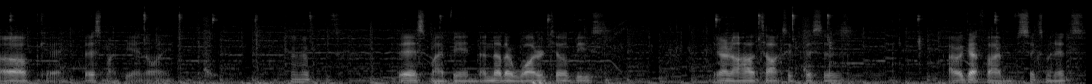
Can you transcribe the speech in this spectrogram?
Okay, this might be annoying. this might be another water tail beast. You don't know how toxic this is. Alright, we got five, six minutes.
